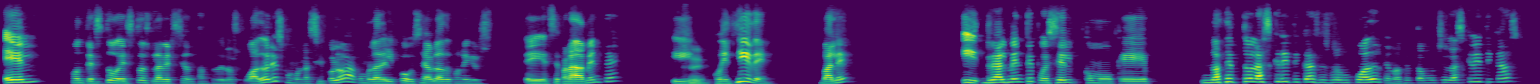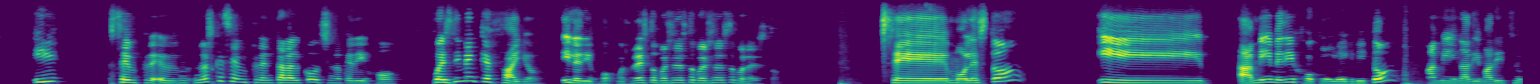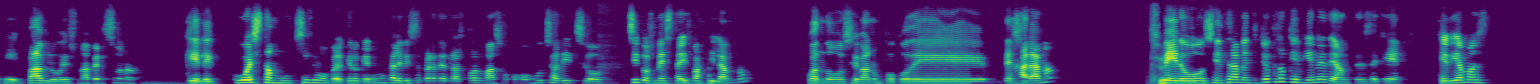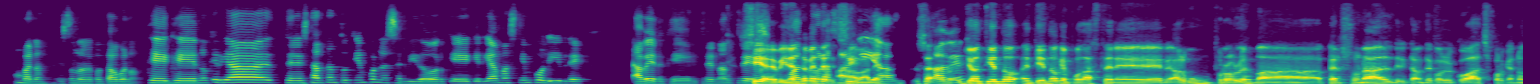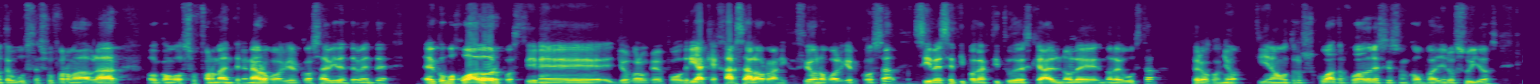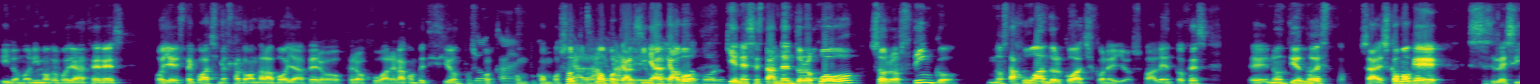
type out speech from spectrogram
Él contestó, esto es la versión tanto de los jugadores como la psicóloga, como la del coach. He hablado con ellos eh, separadamente y Sí. coincide, ¿vale? Y realmente, pues él como que no aceptó las críticas, es un jugador que no acepta mucho las críticas y se no es que se enfrentara al coach, sino que dijo, pues dime en qué fallo. Y le dijo, pues en esto, pues en esto, pues en esto, pues en esto. Se molestó y a mí me dijo que le gritó. A mí nadie me ha dicho que Pablo es una persona que le cuesta muchísimo, pero creo que nunca le he visto perder las formas o como mucho ha dicho, chicos, me estáis vacilando cuando se van un poco de jarana. Sí. Pero sinceramente yo creo que viene de antes, de que quería más, bueno, esto no lo he contado, bueno, que, que no quería estar tanto tiempo en el servidor, que quería más tiempo libre. A ver, que entrenan tres, Sí, evidentemente, horas sí. al Ah, vale. día, O sea, yo entiendo, entiendo que puedas tener algún problema personal directamente con el coach porque no te guste su forma de hablar o, co- o su forma de entrenar o cualquier cosa, evidentemente. Él como jugador, pues tiene, yo creo que podría quejarse a la organización o cualquier cosa si ve ese tipo de actitudes que a él no le, no le gusta. Pero coño, tiene a otros cuatro jugadores que son compañeros suyos y lo mínimo que podría hacer es, oye, este coach me está tocando la polla, pero, pero jugaré la competición pues, por- ¿eh? con, con vosotros, Claro, ¿no? Porque al que fin y al cabo, por- quienes están dentro del juego son los cinco. No está jugando el coach con ellos, ¿vale? Entonces, eh, no entiendo esto. O sea, es como que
